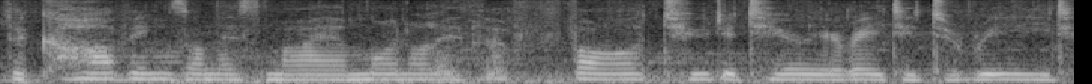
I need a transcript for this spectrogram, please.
The carvings on this Maya monolith are far too deteriorated to read.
